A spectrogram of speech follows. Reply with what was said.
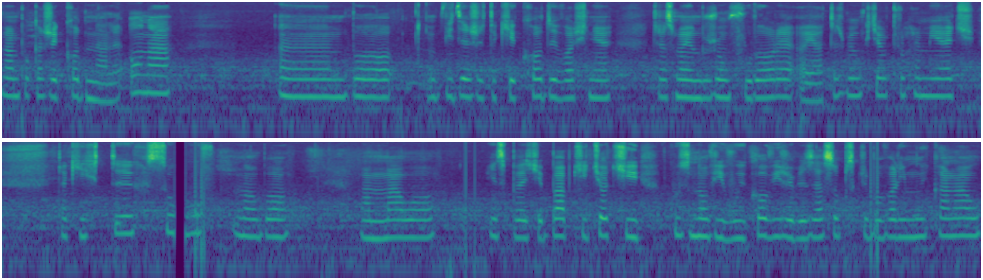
Wam pokażę kod na Leona, bo widzę, że takie kody właśnie teraz mają dużą furorę, a ja też bym chciał trochę mieć takich tych subów, no bo mam mało. Więc powiecie babci, cioci, kuzynowi, wujkowi, żeby zasubskrybowali mój kanał.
